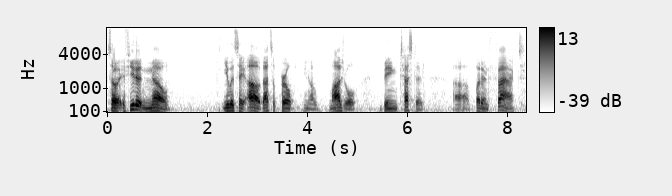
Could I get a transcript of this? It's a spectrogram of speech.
So if you didn't know, you would say, oh, that's a Perl you know, module being tested. Uh, but in fact,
